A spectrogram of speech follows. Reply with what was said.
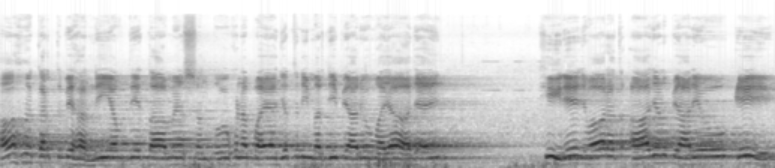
ਹਾਂ ਕਰਤ ਬਿਹਾਨੀ, ਅਵਦੇ ਤਾ ਮੈਂ ਸੰਤੋਖ ਨਾ ਪਾਇਆ, ਜਿਤਨੀ ਮਰਜ਼ੀ ਪਿਆਰਿਓ ਮਾਇਆ ਆ ਜਾਏ। ਹੀਰੇ ਜਵਾਹਰਤ ਆ ਜਾਣ ਪਿਆਰਿਓ ਇਹ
